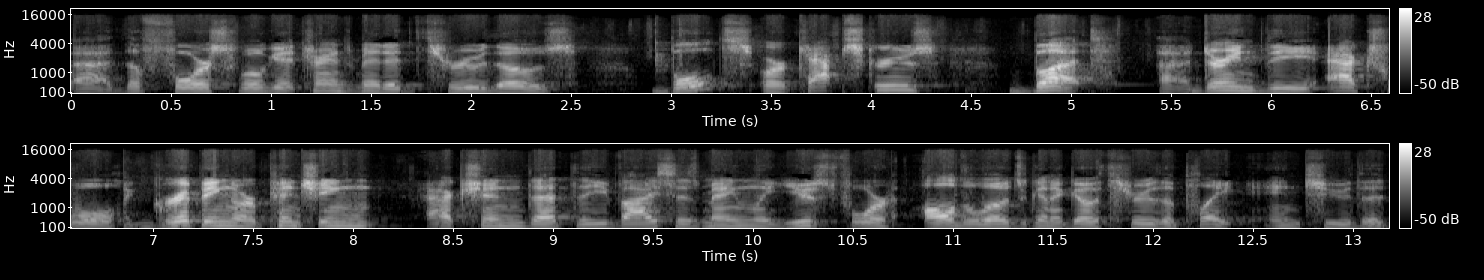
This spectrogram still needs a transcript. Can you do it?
uh, the force will get transmitted through those bolts or cap screws. But uh, during the actual gripping or pinching action that the vise is mainly used for, all the load's going to go through the plate into the,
